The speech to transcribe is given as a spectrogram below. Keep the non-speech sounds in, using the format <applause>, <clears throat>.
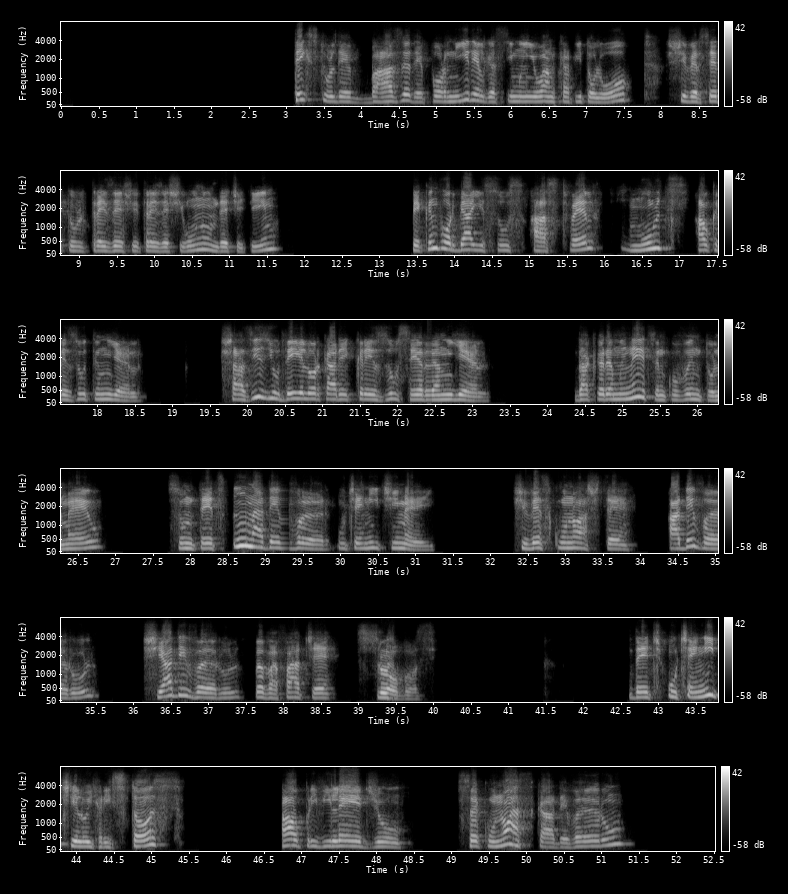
Textul de bază, de pornire, îl găsim în Ioan capitolul 8 și versetul 30 și 31, unde citim Pe când vorbea Iisus astfel, mulți au crezut în El. Și a zis iudeilor care crezuseră în El, dacă rămâneți în cuvântul meu, sunteți în adevăr ucenicii mei și veți cunoaște adevărul și adevărul vă va face slobozi. Deci, ucenicii lui Hristos au privilegiu să cunoască adevărul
